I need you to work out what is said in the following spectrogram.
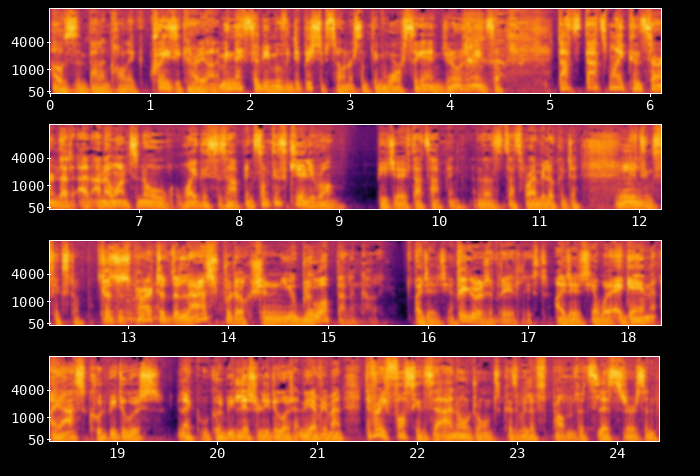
houses in Ballincollig? Crazy carry on. I mean, next they'll be moving to Bishopstown or something worse again. Do you know what I mean? So that's that's my concern. That and, and I want to know why this is happening. Something's clearly wrong. PJ, if that's happening, and that's, that's where I'll be looking to get hmm. things fixed up. Because as part of the last production, you blew up Ballincollig. I did, yeah. Figuratively, at least. I did, yeah. Well, again, I asked, could we do it? Like, could we literally do it? And the everyman, they're very fussy. They said, I know, don't, because we'll have problems with solicitors. And,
